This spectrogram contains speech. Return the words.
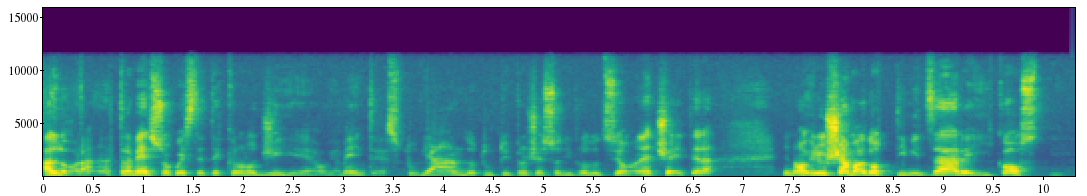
Allora, attraverso queste tecnologie, ovviamente studiando tutto il processo di produzione, eccetera, noi riusciamo ad ottimizzare i costi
